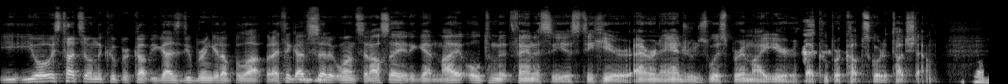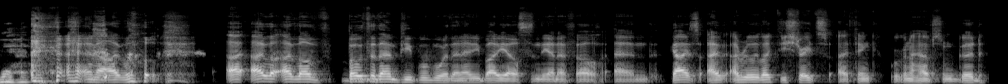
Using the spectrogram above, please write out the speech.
you, you always touch on the Cooper Kupp. You guys do bring it up a lot, but I think I've said it once and I'll say it again. My ultimate fantasy is to hear Erin Andrews whisper in my ear that Cooper Cup scored a touchdown. Oh, and I will I, I, I, love both of them people more than anybody else in the NFL. And guys, I, I really like these straights. I think we're going to have some good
